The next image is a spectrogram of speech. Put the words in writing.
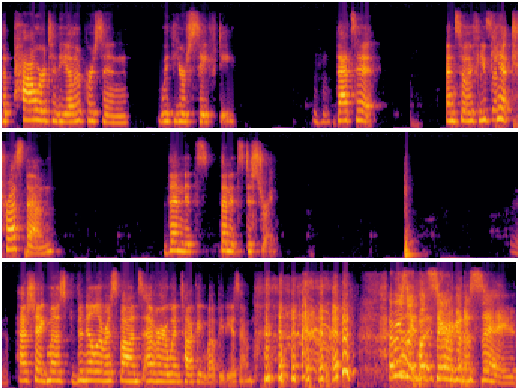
the power to the other person with your safety. Mhm. That's it. And so if you can't trust them, then it's then it's destroyed. Hashtag most vanilla response ever when talking about BDSM. Everybody's like, what's Sarah gonna say?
